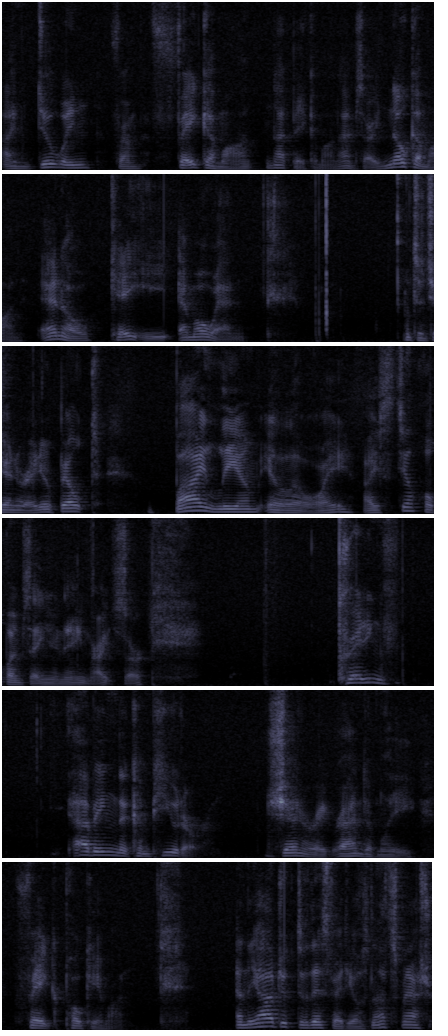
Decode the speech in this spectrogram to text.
I'm doing from Fakemon, not Fakemon, I'm sorry, Nokemon, N O K E M O N. It's a generator built by Liam Eloie. I still hope I'm saying your name right, sir. Creating, having the computer generate randomly fake Pokemon. And the object of this video is not smash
